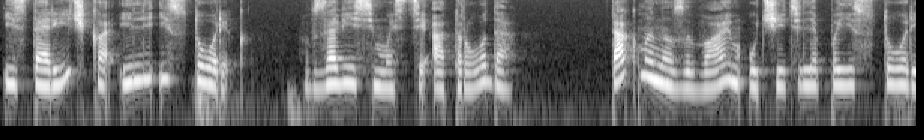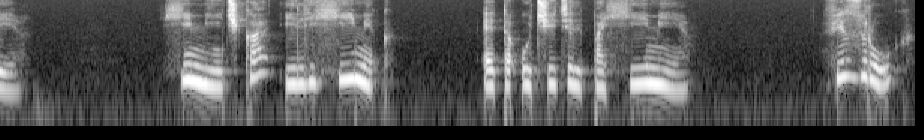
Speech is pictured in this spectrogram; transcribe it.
Историчка или историк, в зависимости от рода, так мы называем учителя по истории. Химичка или химик – это учитель по химии. Физрук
